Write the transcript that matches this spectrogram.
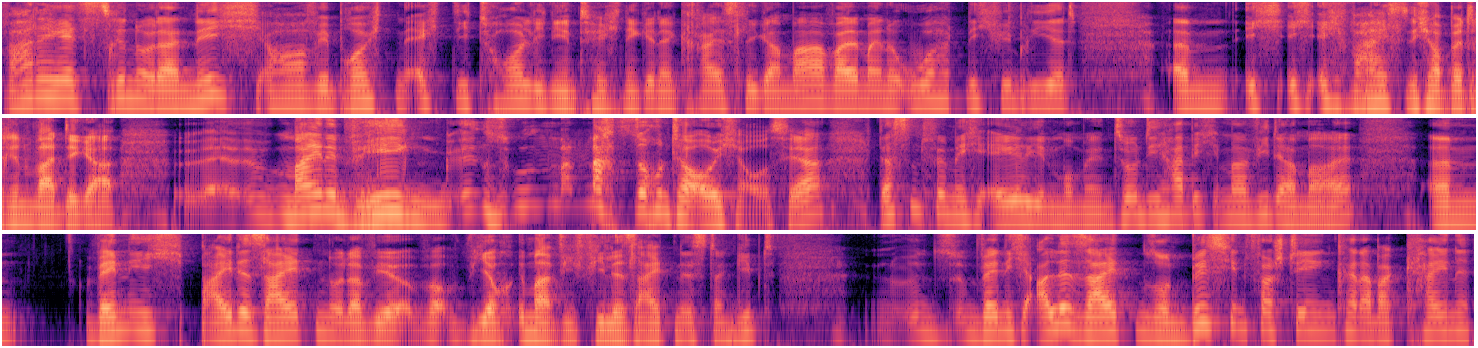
war der jetzt drin oder nicht? Oh, wir bräuchten echt die Torlinientechnik in der Kreisliga mal, weil meine Uhr hat nicht vibriert. Ähm, ich, ich, ich weiß nicht, ob er drin war, Digga. Äh, meinetwegen. Macht's doch unter euch aus, ja? Das sind für mich Alien-Momente und die habe ich immer wieder mal. Ähm, wenn ich beide Seiten oder wie, wie auch immer, wie viele Seiten es dann gibt, wenn ich alle Seiten so ein bisschen verstehen kann, aber keine,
